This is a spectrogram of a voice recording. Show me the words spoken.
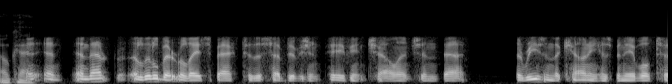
Okay. And, and and that a little bit relates back to the subdivision paving challenge, and that the reason the county has been able to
